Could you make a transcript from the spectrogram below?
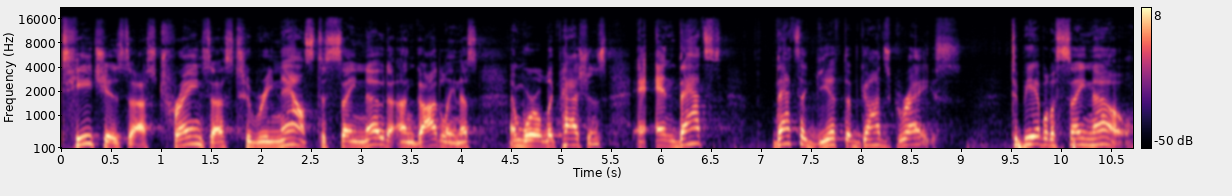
teaches us, trains us to renounce, to say no to ungodliness and worldly passions. And, and that's, that's a gift of God's grace, to be able to say no.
